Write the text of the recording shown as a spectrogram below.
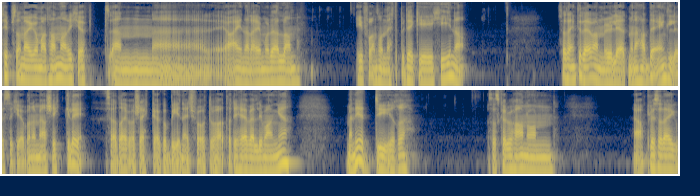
tipsa meg om at han hadde kjøpt en, eh, ja, en av de modellene fra en sånn nettbutikk i Kina. Så jeg tenkte det var en mulighet, men jeg hadde egentlig lyst til å kjøpe noe mer skikkelig. Så jeg drev og sjekka hvor Beanage Photo hadde, de har veldig mange. Men de er dyre. Så skal du ha noen Ja, pluss at jeg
